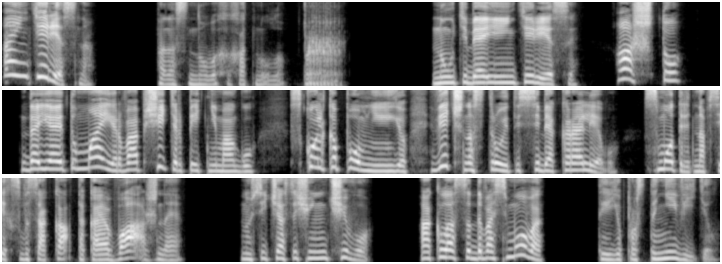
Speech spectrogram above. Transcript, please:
А интересно. Она снова хохотнула. Пррр. Ну, у тебя и интересы. А что? Да я эту Майер вообще терпеть не могу. Сколько помню ее, вечно строит из себя королеву. Смотрит на всех свысока, такая важная. Но сейчас еще ничего. А класса до восьмого ты ее просто не видел.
